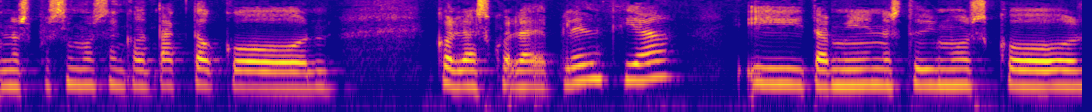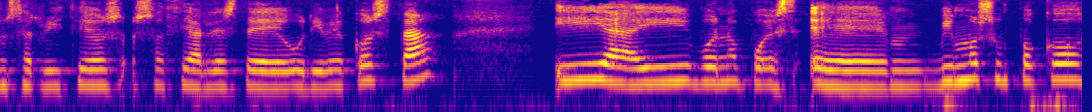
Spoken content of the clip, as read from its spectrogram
nos pusimos en contacto con, con la Escuela de Plencia y también estuvimos con servicios sociales de Uribe Costa y ahí, bueno, pues eh, vimos un poco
